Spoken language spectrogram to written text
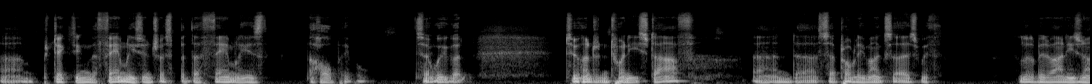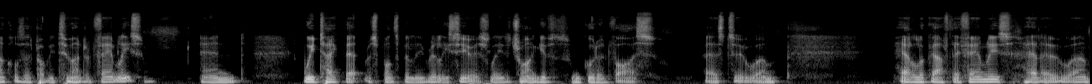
um, protecting the family's interest, but the family is the whole people. So we've got 220 staff, and uh, so probably amongst those with a little bit of aunties and uncles, there's probably 200 families, and we take that responsibility really seriously to try and give some good advice as to um, how to look after their families, how to um,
